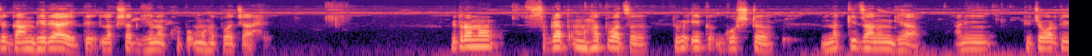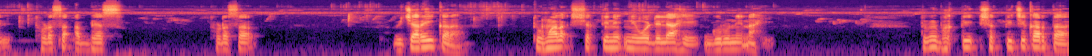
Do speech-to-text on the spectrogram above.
जे गांभीर्य आहे ते लक्षात घेणं खूप महत्त्वाचे आहे. मित्रांनो सगळ्यात महत्त्वाचं तुम्ही एक गोष्ट नक्की जाणून घ्या आणि तिच्यावरती थोडासा अभ्यास थोडासा विचारही करा. तुम्हाला शक्तीने निवडलेले आहे गुरुने नाही. तुम्ही भक्ती शक्तीची करता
